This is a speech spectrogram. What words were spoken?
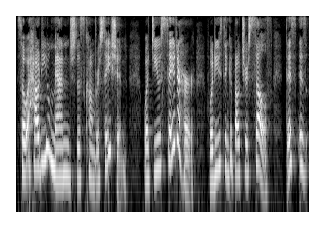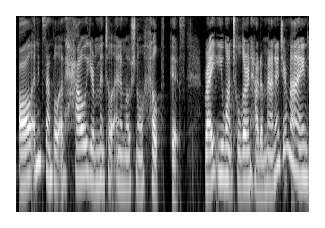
So, how do you manage this conversation? What do you say to her? What do you think about yourself? This is all an example of how your mental and emotional health is, right? You want to learn how to manage your mind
